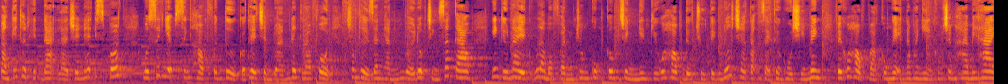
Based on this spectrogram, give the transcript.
bằng kỹ thuật hiện đại là Genet Expert, một xét nghiệm sinh học phân tử có thể chẩn đoán được lao phổi trong thời gian ngắn với độ chính xác cao. Nghiên cứu này cũng là một phần trong cụm công trình nghiên cứu khoa học được Chủ tịch nước trao tặng Giải thưởng Hồ Chí Minh về khoa học và công nghệ năm 2022.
